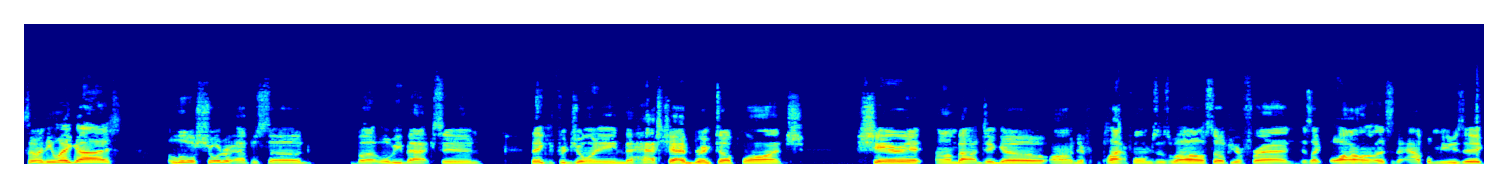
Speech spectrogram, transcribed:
So anyway, guys, a little shorter episode, but we'll be back soon. Thank you for joining the hashtag bricked up launch. Share it. I'm about to go on different platforms as well. So if your friend is like, "Oh, I want to listen to Apple Music,"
